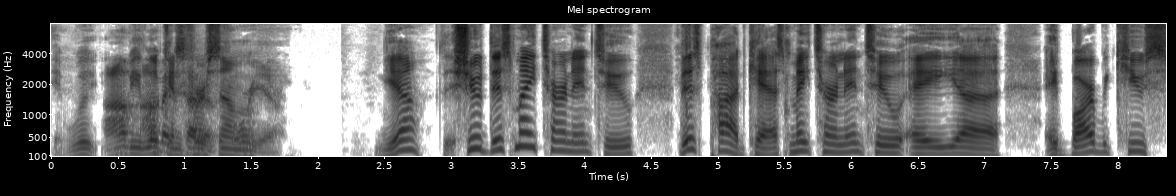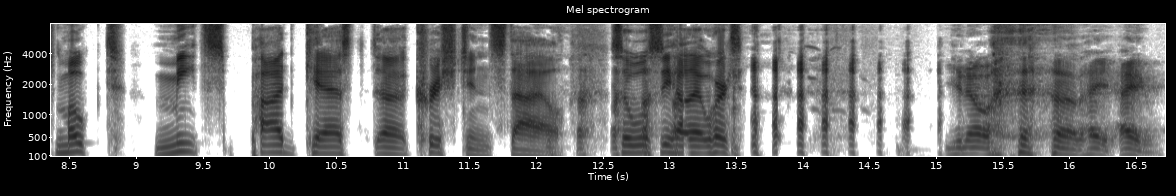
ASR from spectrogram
it would I'm, be I'm looking for some. For. Yeah, shoot, this may turn into this podcast may turn into a uh, a barbecue smoked meats podcast uh, Christian style. So we'll see how that works. you know, hey, hey,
